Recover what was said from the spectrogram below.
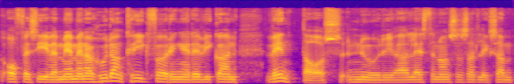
offensiven. Men jag menar, hurdan krigföring är det vi kan vänta oss nu? Jag läste någonstans att liksom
